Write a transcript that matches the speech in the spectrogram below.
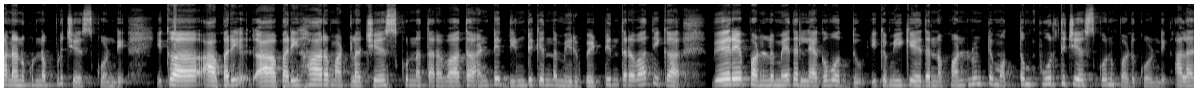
అని అనుకున్నప్పుడు చేసుకోండి. ఇక ఆ పరి ఆ పరిహారం అట్లా చేసుకున్న తర్వాత అంటే దిండు కింద మీరు పెట్టిన తర్వాత ఇక వేరే పనుల మీద లెగవద్దు. ఇక మీకు ఏదన్నా పనులుంటే మొత్తం పూర్తి చేసుకొని పడుకోండి. అలా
